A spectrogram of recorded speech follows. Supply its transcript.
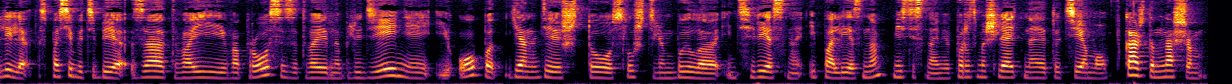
Лиля, спасибо тебе за твои вопросы, за твои наблюдения и опыт. Я надеюсь, что слушателям было интересно и полезно вместе с нами поразмышлять на эту тему. В каждом нашем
